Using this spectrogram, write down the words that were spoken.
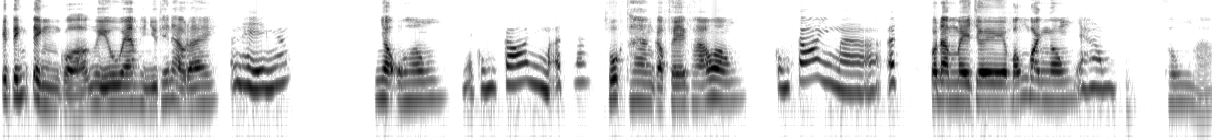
Cái tính tình của người yêu em thì như thế nào đây? Anh hiền á. Nhậu không? Dạ cũng có nhưng mà ít lắm. Thuốc thang, cà phê, pháo không? Cũng có nhưng mà ít. Có đam mê chơi bóng banh không? Dạ không. Không hả?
